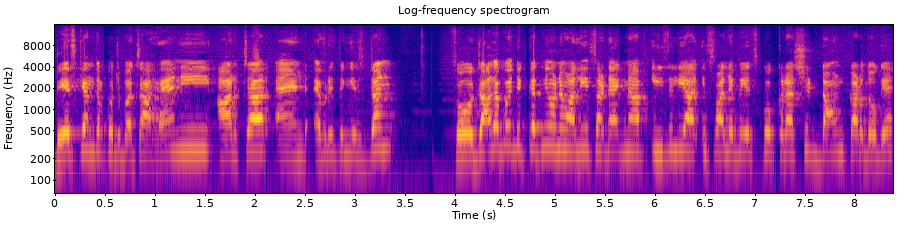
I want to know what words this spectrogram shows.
बेस के अंदर कुछ बचा है नहीं। Archer and everything is done so ज़्यादा कोई दिक्कत नहीं होने वाली इस अटैक में। आप इजिली इस वाले बेस को क्रश इट डाउन कर दोगे।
